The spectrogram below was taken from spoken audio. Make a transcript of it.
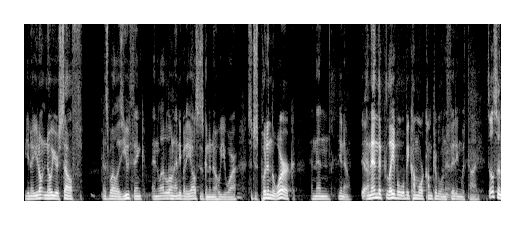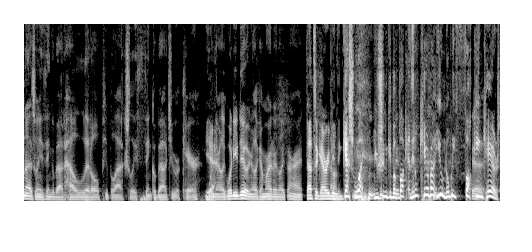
you know you don't know yourself as well as you think, and let alone mm. anybody else is going to know who you are. Mm. So just put in the work, and then you know, and then the label will become more comfortable and fitting with time. It's also nice when you think about how little people actually think about you or care. Yeah. When they're like, "What do you do?" and you're like, "I'm a writer." Like, all right. That's a Gary Vee um, thing. Guess what? You shouldn't give a fuck, and they don't care about you. Nobody fucking cares.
